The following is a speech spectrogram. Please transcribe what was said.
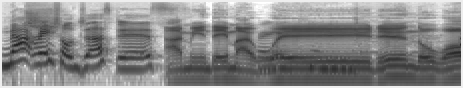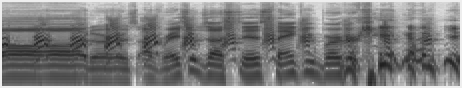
not racial justice. I mean, they might Burger wade in the waters of racial justice. Thank you, Burger King. I'm here.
